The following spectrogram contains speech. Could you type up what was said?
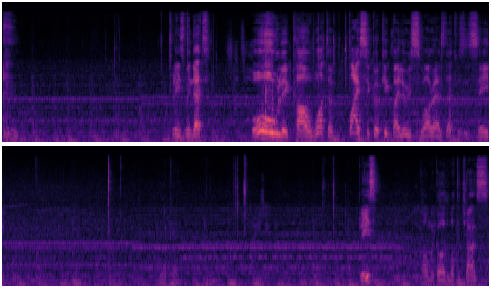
Please win that. Holy cow, what a bicycle kick by Luis Suarez. That was insane. Please? Oh my god, what a chance.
